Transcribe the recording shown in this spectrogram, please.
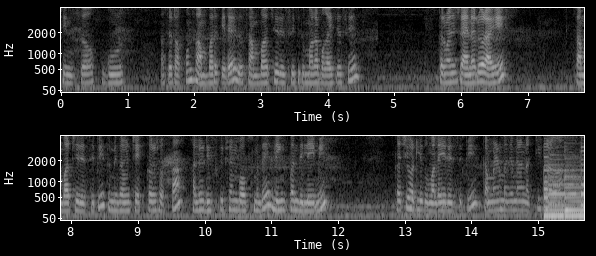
चिंच गूळ असं टाकून सांबार केलं आहे जर सांबारची रेसिपी तुम्हाला बघायची असेल तर माझ्या चॅनलवर आहे. सांबारची रेसिपी तुम्ही जाऊन चेक करू शकता. खाली डिस्क्रिप्शन बॉक्समध्ये लिंक पण दिली आहे मी. कशी वाटली तुम्हाला ही रेसिपी कमेंटमध्ये मला नक्की कळवा.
